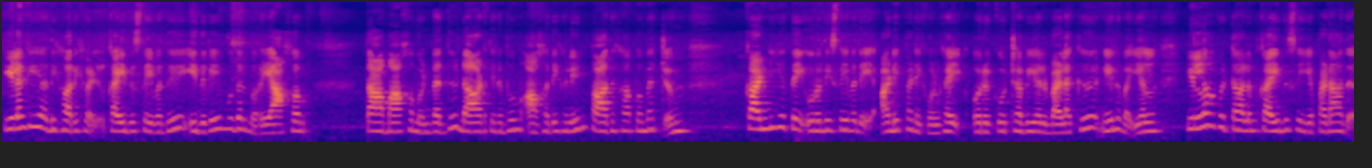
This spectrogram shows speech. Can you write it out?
இலங்கை அதிகாரிகள் கைது செய்வது இதுவே முதல் முறையாகும். தாமாக முன்வந்து நாடு திரும்பும் அகதிகளின் பாதுகாப்பு மற்றும் கண்ணியத்தை உறுதி செய்வதே அடிப்படை கொள்கை. ஒரு குற்றவியல் வழக்கு நிலுவையில் இல்லாவிட்டாலும் கைது செய்யப்படாது.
